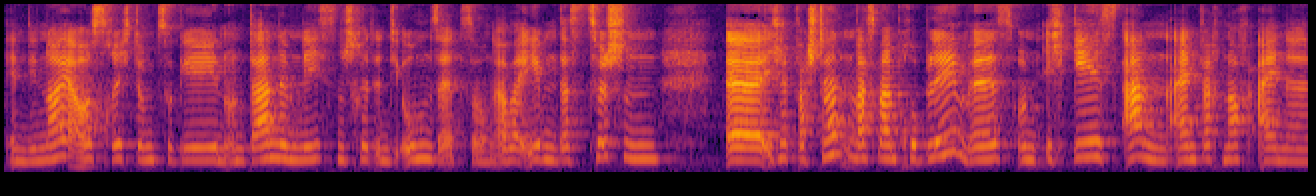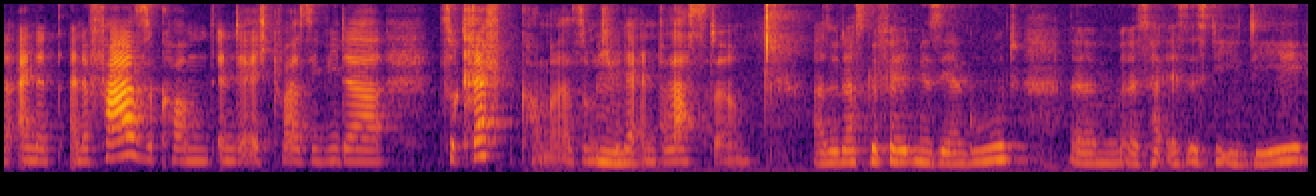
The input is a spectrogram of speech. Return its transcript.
in die Neuausrichtung zu gehen und dann im nächsten Schritt in die Umsetzung. Aber eben das zwischen äh, ich habe verstanden, was mein Problem ist und ich gehe es an, einfach noch eine, eine, eine Phase kommt, in der ich quasi wieder zu Kräften komme, also mich mhm. wieder entlaste. Also das gefällt mir sehr gut. Ähm, es, ist die Idee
